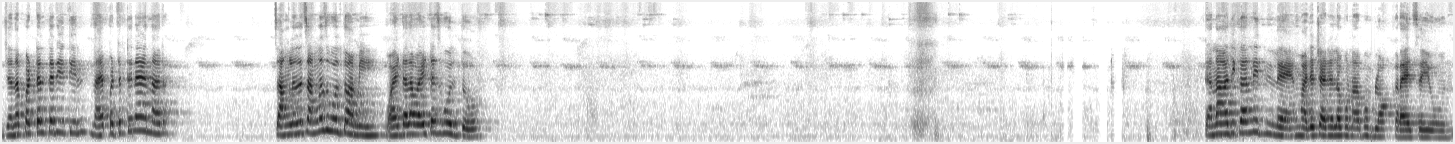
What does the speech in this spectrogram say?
ज्यांना पटेल तरी येतील नाही पटेल ते नाही येणार. चांगल्याला चांगलंच बोलतो आम्ही वाईटाला वाईटच बोलतो. त्यांना अधिकार नाही दिलाय माझ्या चॅनलला कोणाला पण ब्लॉक करायचं येऊन.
